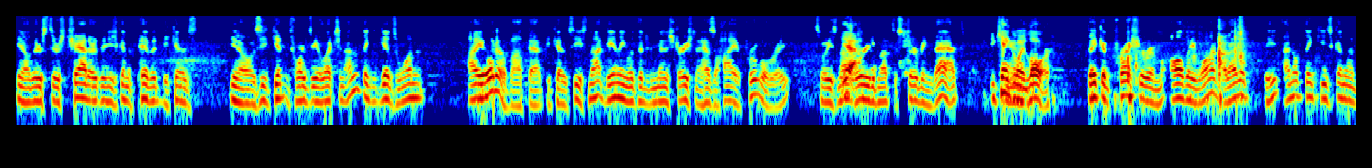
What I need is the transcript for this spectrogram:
you know, there's there's chatter that he's going to pivot because you know as he's getting towards the election. I don't think he gives one iota about that because he's not dealing with an administration that has a high approval rate. So he's not Yeah. worried about disturbing that. You can't go any lower. They could pressure him all they want, but I don't. He, I don't think he's going to.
